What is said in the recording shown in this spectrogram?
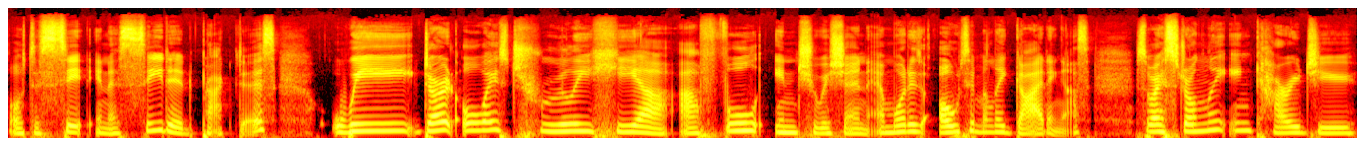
or to sit in a seated practice, we don't always truly hear our full intuition and what is ultimately guiding us. So I strongly encourage you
